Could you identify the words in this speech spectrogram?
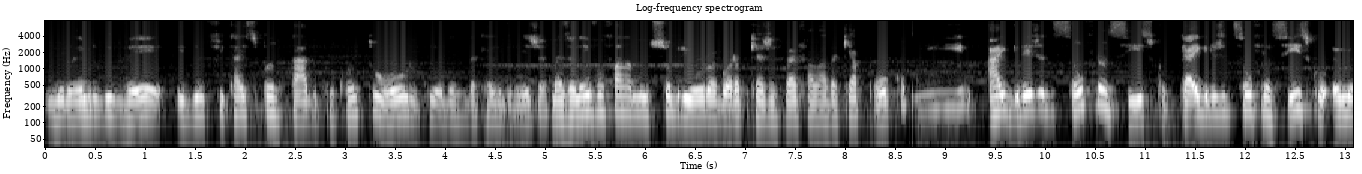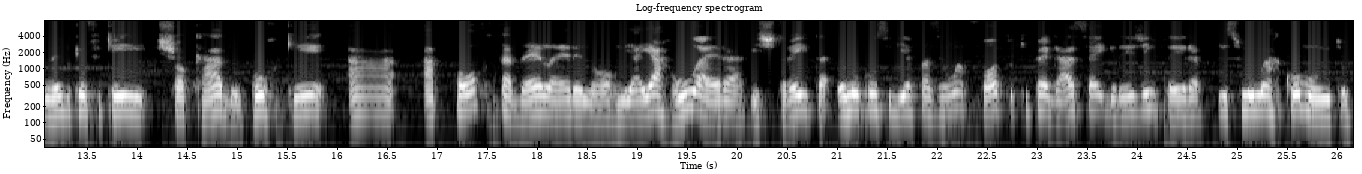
me lembro de ver e de ficar espantado com quanto ouro tinha dentro daquela igreja, mas eu nem vou falar muito sobre ouro agora porque a gente vai falar daqui a pouco. E a igreja de São Francisco, que a igreja de São Francisco, eu me lembro que eu fiquei chocado porque a, a porta dela era enorme, aí a rua era estreita, eu não conseguia fazer uma foto que pegasse a igreja inteira. Isso me marcou muito.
